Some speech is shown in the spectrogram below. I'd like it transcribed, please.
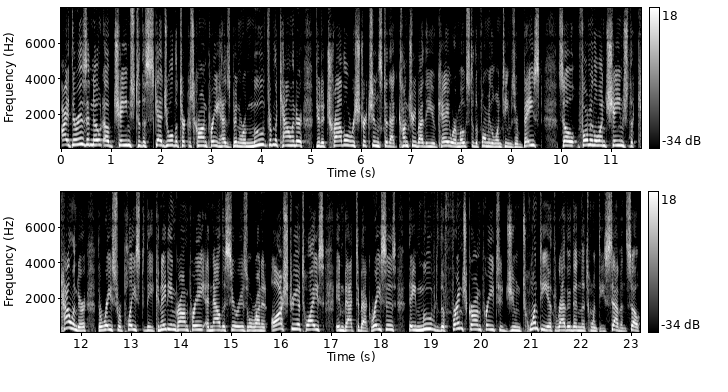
All right, there is a note of change to the schedule. The Turkish Grand Prix has been removed from the calendar due to travel restrictions to that country by the UK, where most of the Formula One teams are based. So, Formula One changed the calendar. The race replaced the Canadian Grand Prix, and now the series will run at Austria twice in back to back races. They moved the French Grand Prix to June 20th rather than the 27th. So,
